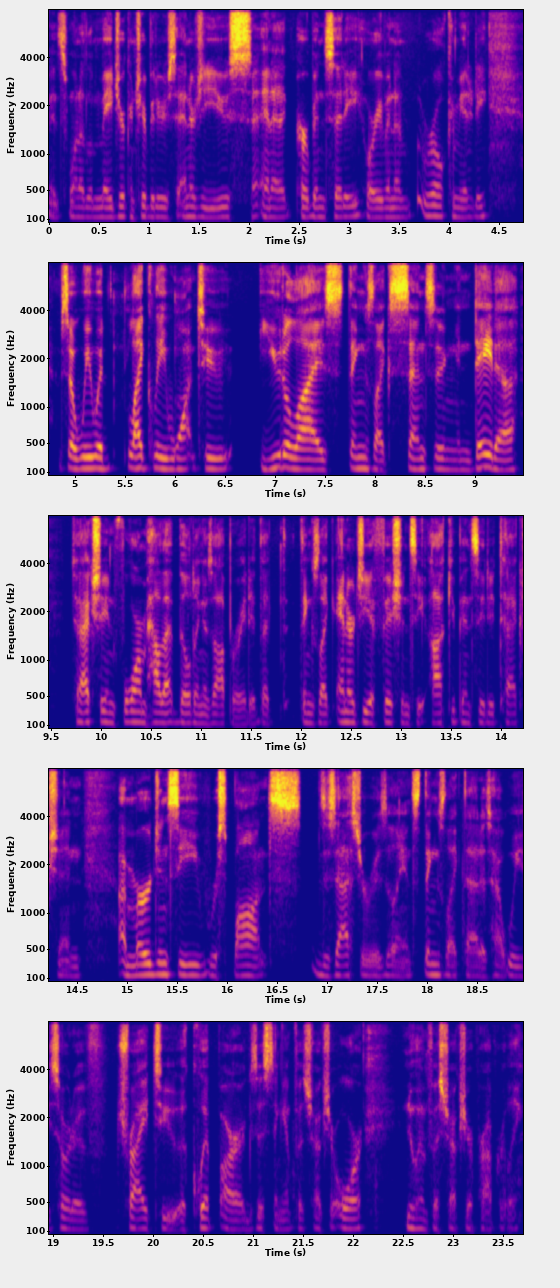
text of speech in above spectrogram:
It's one of the major contributors to energy use in an urban city or even a rural community. So we would likely want to utilize things like sensing and data to actually inform how that building is operated. That things like energy efficiency, occupancy detection, emergency response, disaster resilience, things like that is how we sort of try to equip our existing infrastructure or new infrastructure properly.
